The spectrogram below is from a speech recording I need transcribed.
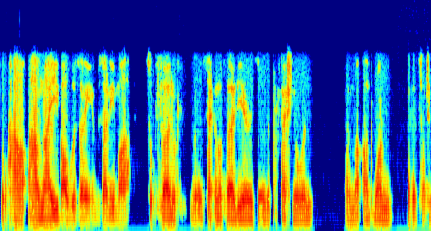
sort of how, how naive I was. I think it was only my sort of third or uh, second or third year as, as a professional, and um, I'd won uh, such a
